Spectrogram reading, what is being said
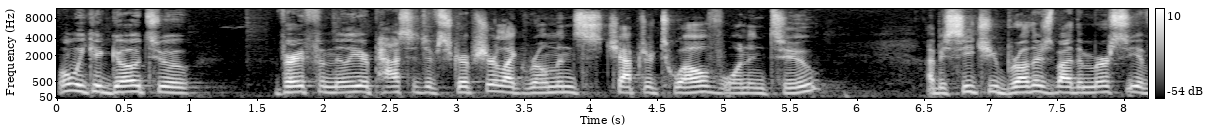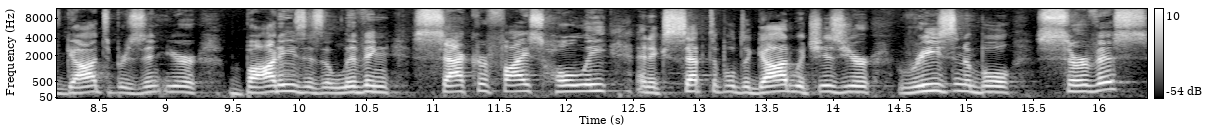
Well, we could go to a very familiar passage of Scripture like Romans chapter 12, 1 and 2. I beseech you, brothers, by the mercy of God, to present your bodies as a living sacrifice, holy and acceptable to God, which is your reasonable service.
